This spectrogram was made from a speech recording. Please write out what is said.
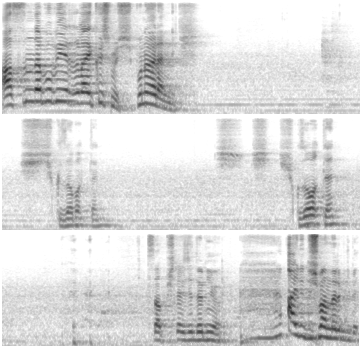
Aslında bu bir baykuşmuş. Bunu öğrendik. Şu kıza bak lan. Şu kıza bak lan. 360 derece dönüyor. Aynı düşmanlarım gibi.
